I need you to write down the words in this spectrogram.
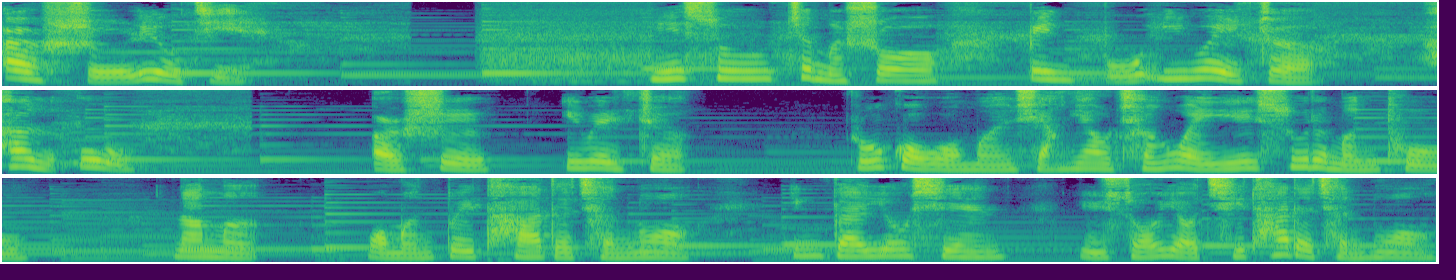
二十六节，耶稣这么说，并不意味着恨恶，而是意味着，如果我们想要成为耶稣的门徒，那么我们对他的承诺。应该优先与所有其他的承诺。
